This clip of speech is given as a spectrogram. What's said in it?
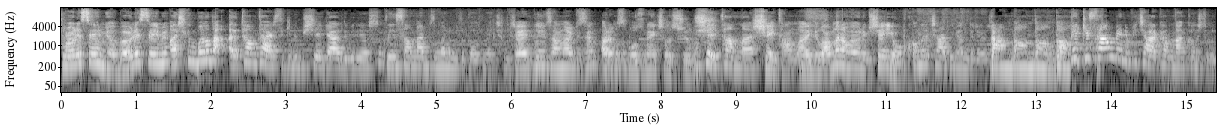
şöyle sevmiyor, böyle sevmiyor. Aşkım bana da e, tam tersi gibi bir şey geldi biliyorsun. Bu insanlar bizim aramızı bozmaya çalışıyor. Evet bu insanlar bizim aramızı bozmaya çalışıyormuş. Şeytanlar. Şeytanlar, yılanlar ama öyle bir şey yok. Onlara çarpı gönderiyoruz. Dan dan dan dan. Peki sen benim hiç arkamdan konuştun mu?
